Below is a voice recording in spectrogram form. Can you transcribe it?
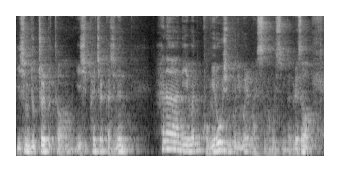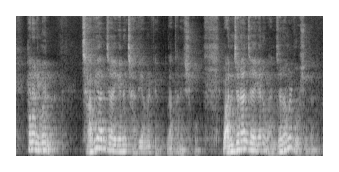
26절부터 28절까지는 하나님은 공의로우신 분임을 말씀하고 있습니다. 그래서 하나님은 자비한 자에게는 자비함을 나타내시고 완전한 자에게는 완전함을 보이신다는 것.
